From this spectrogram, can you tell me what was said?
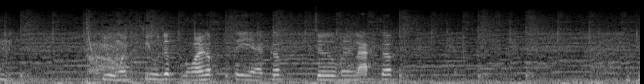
มคิวมาคิวเรียบร้อยครับเตะครับ เจอไวรัสครับโอ้โห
